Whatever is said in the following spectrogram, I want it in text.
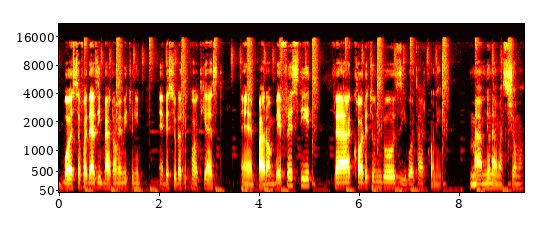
با استفاده از این برنامه می‌تونید به صورت پادکست برام بفرستید و کارتون رو زیباتر کنید. ممنونم از شما.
